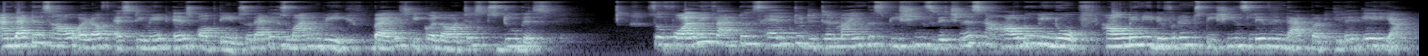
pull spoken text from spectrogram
And that is how a rough estimate is obtained. So that is one way by which ecologists do this. So following factors help to determine the species richness. Now how do we know how many different species live in that particular area?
